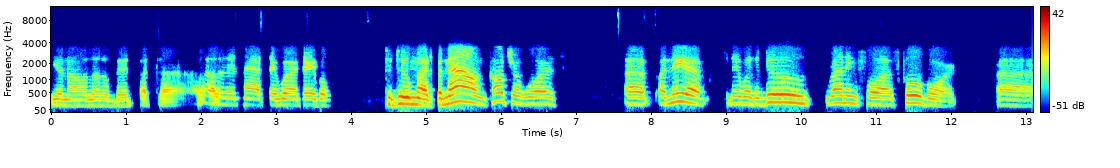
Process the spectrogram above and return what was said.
you know, a little bit, but uh, other than that, they weren't able to do much. But now in culture wars, uh, Anita, there was a dude running for a school board uh,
